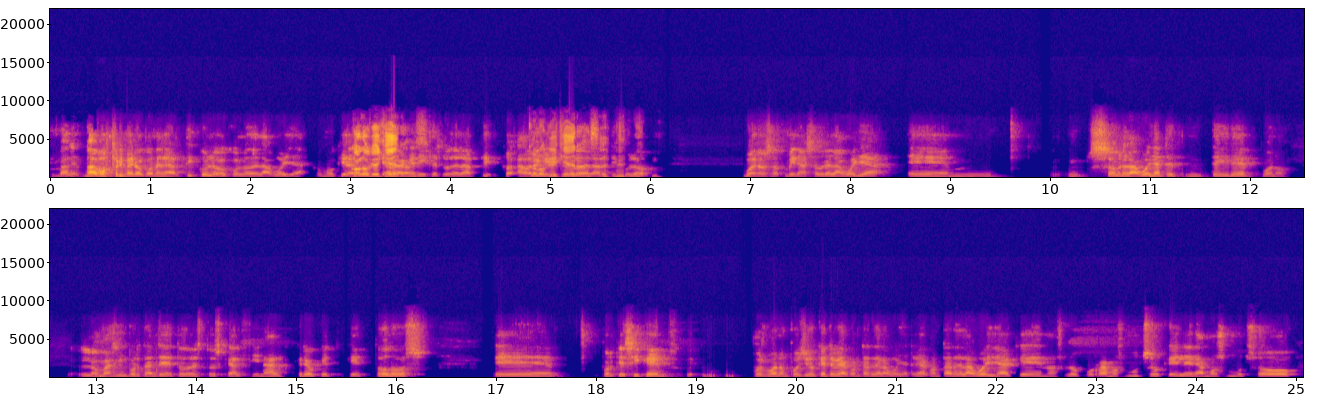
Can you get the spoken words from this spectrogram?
Vale, vamos primero con el artículo o con lo de la huella, como quieras. Con lo que quieras. dices lo del, con lo que, quieras. artículo. bueno, mira, sobre la huella, em, sobre la huella te, diré, bueno, lo más importante de todo esto es que al final creo que, todos, eh, porque sí que pues bueno, pues yo qué te voy a contar de la huella. Te voy a contar de la huella que nos lo curramos mucho, que le damos mucho,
